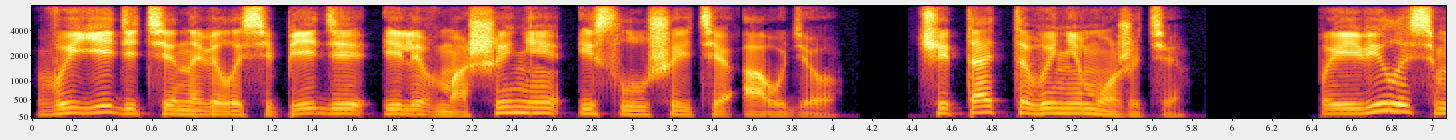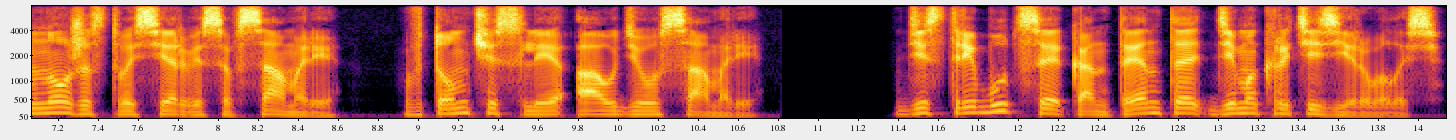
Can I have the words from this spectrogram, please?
Вы едете на велосипеде или в машине и слушаете аудио. Читать-то вы не можете. Появилось множество сервисов Summary, в том числе аудио Summary. Дистрибуция контента демократизировалась.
